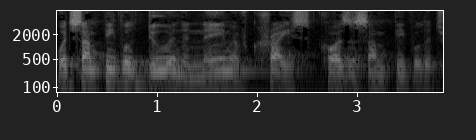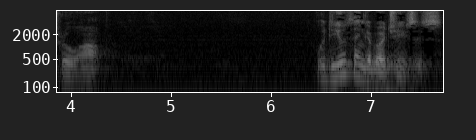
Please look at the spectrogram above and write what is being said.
What some people do in the name of Christ causes some people to throw up. What do you think about Jesus?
